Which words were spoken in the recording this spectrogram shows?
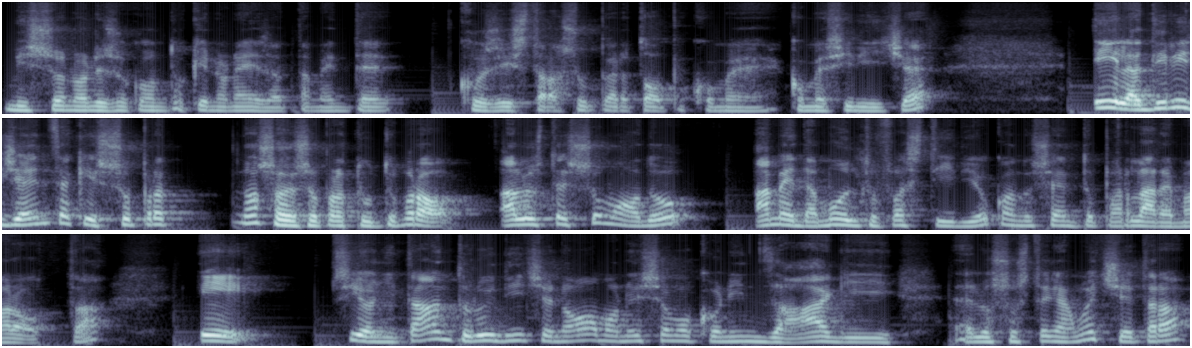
mi sono reso conto che non è esattamente così stra super top come, come si dice. E la dirigenza che sopra, non so se soprattutto, però allo stesso modo a me dà molto fastidio quando sento parlare Marotta e sì, ogni tanto lui dice no, ma noi siamo con Inzaghi, eh, lo sosteniamo, eccetera,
